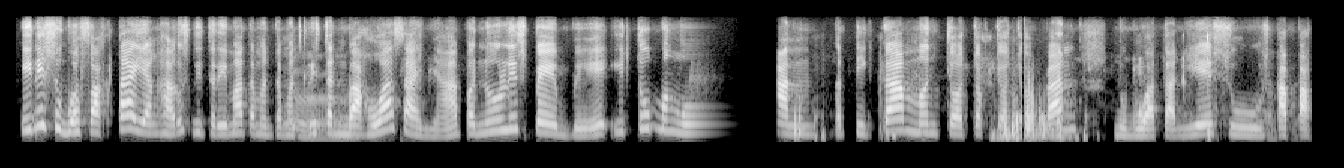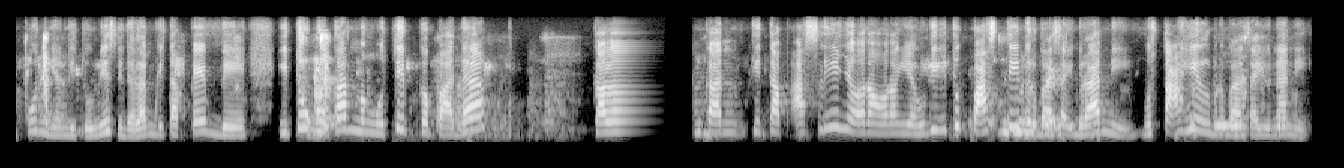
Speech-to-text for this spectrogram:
ini sebuah fakta yang harus diterima teman-teman Kristen. Bahwasanya penulis PB itu menggunakan ketika mencocok-cocokkan nubuatan Yesus apa pun yang ditulis di dalam kitab PB itu bukan mengutip kepada kalau kan kitab aslinya orang-orang Yahudi itu pasti berbahasa Ibrani, mustahil berbahasa Yunani.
